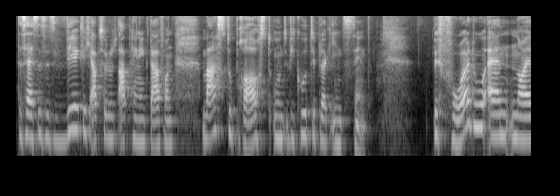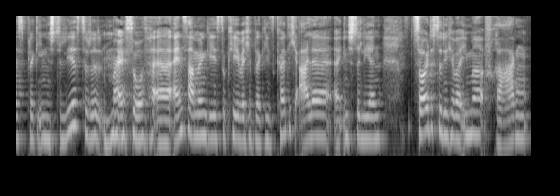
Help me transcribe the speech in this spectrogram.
Das heißt, es ist wirklich absolut abhängig davon, was du brauchst und wie gut die Plugins sind. Bevor du ein neues Plugin installierst oder mal so äh, einsammeln gehst, okay, welche Plugins könnte ich alle äh, installieren, solltest du dich aber immer fragen,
